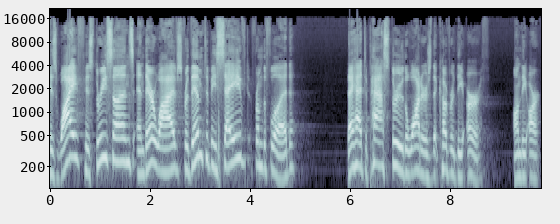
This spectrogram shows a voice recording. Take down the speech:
his wife, his three sons, and their wives, for them to be saved from the flood, they had to pass through the waters that covered the earth on the ark.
